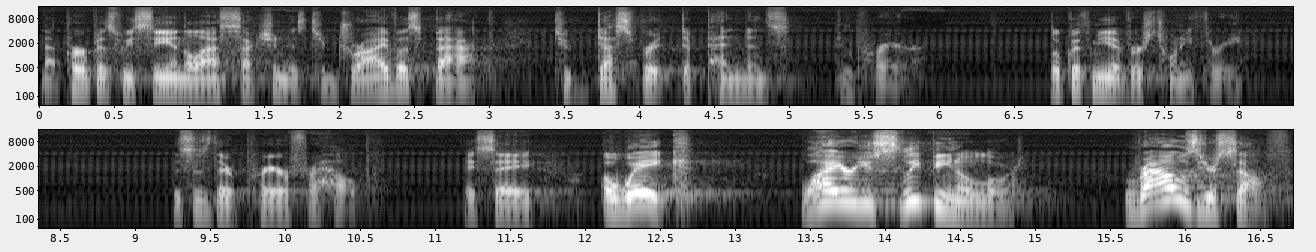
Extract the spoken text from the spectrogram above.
And that purpose we see in the last section is to drive us back to desperate dependence and prayer. Look with me at verse 23. This is their prayer for help. They say, Awake! Why are you sleeping, O Lord? Rouse yourself.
